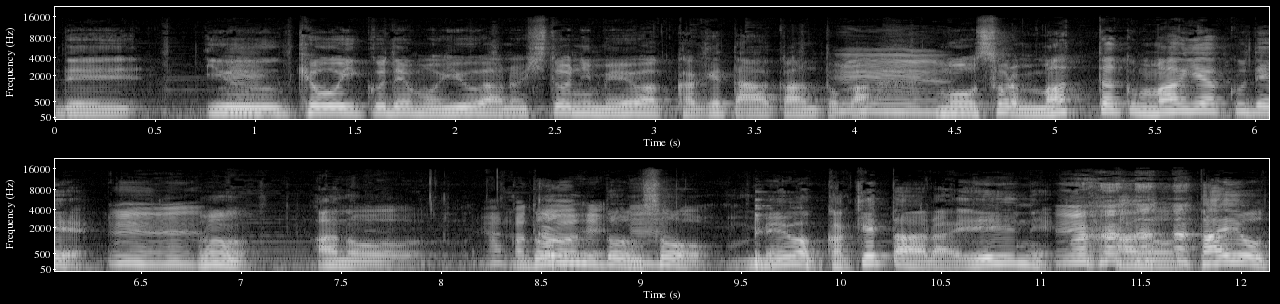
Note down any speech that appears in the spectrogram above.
で言う、教育でも言うあの人に迷惑かけたらあかんとか、うん。もうそれ全く真逆で。うんうん。うん、あのどんどうんんそう、迷惑かけたらええねん。あの頼っ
